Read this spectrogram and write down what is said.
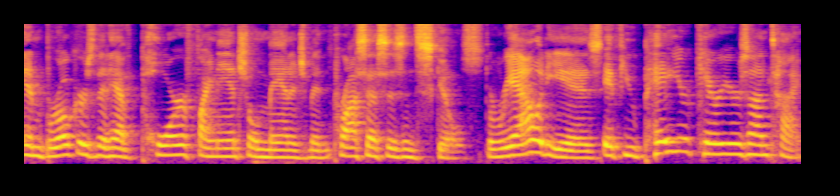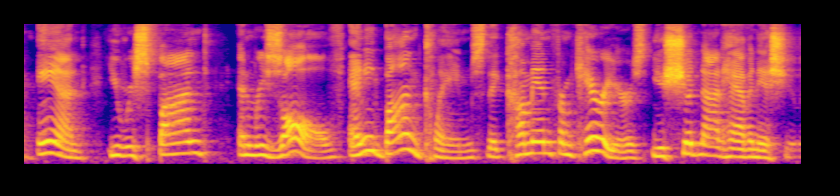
and brokers that have poor financial management processes and skills. The reality is, if you pay your carriers on time and you respond and resolve any bond claims that come in from carriers, you should not have an issue.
